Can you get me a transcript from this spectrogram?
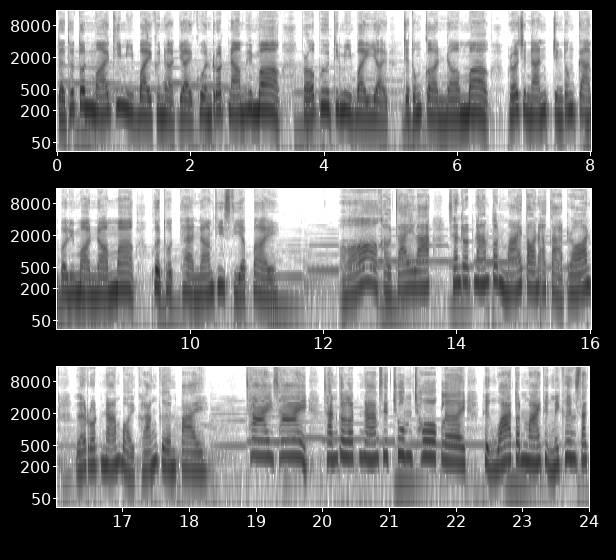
แต่ถ้าต้นไม้ที่มีใบขนาดใหญ่ควรรดน้ำให้มาก เพราะพืชที่มีใบใหญ่จะต้องการน้ำมาก เพราะฉะนั้นจึงต้องการปริมาณน้ำมาก เพื่อทดแทนน้ำที่เสียไปอ๋อ เข้าใจละ ฉันรดน้ำต้นไม้ตอนอากาศร้อน และรดน้ำบ่อยครั้งเกินไป ใช่ใช่ฉันก็ลดน้ำซิชุ่มโชคเลย ถึงว่าต้นไม้ถึงไม่ขึ้นสัก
